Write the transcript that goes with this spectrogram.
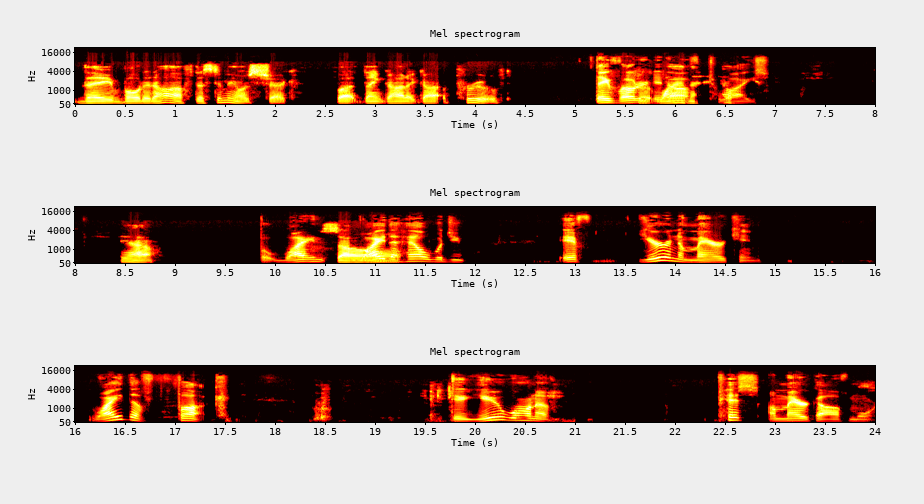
they voted off the stimulus check. But thank God it got approved. They voted But it off hell- twice. Yeah. But why So why the hell would you if you're an American, why the fuck do you want to piss America off more?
